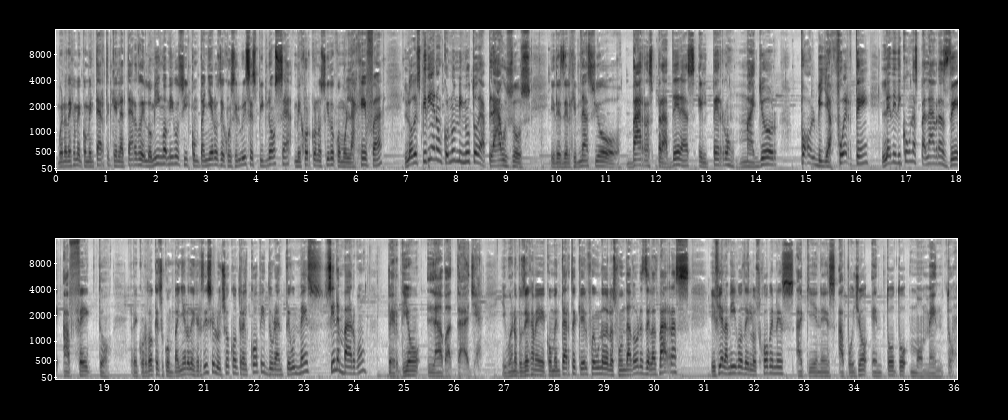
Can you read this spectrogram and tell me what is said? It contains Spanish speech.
Bueno, déjame comentarte que la tarde del domingo, amigos y compañeros de José Luis Espinosa, mejor conocido como La Jefa, lo despidieron con un minuto de aplausos. Y desde el gimnasio Barras Praderas, el perro mayor Paul Villafuerte le dedicó unas palabras de afecto. Recordó que su compañero de ejercicio luchó contra el COVID durante un mes, sin embargo, perdió la batalla. Y bueno, pues déjame comentarte que él fue uno de los fundadores de las barras y fiel amigo de los jóvenes a quienes apoyó en todo momento.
